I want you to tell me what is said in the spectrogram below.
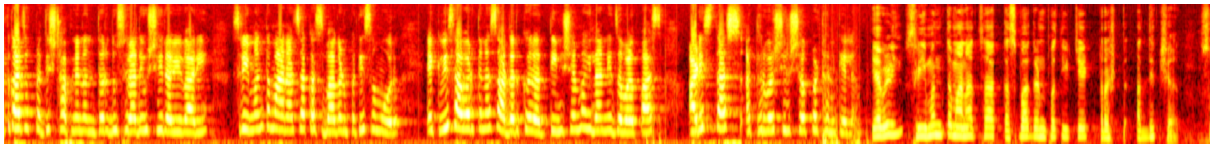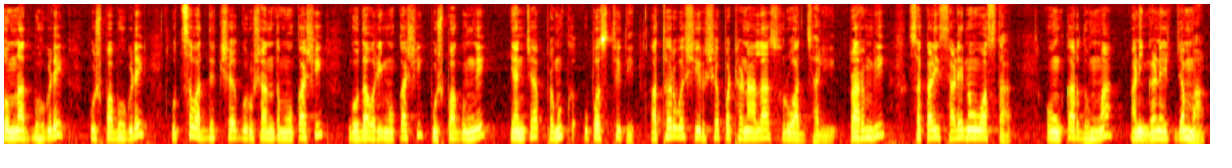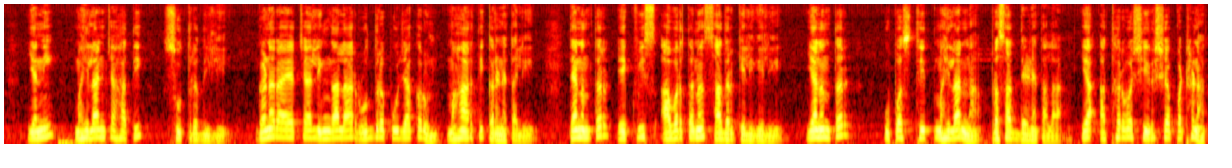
वाजत गाजत प्रतिष्ठापनेनंतर दुसऱ्या दिवशी रविवारी श्रीमंत मानाचा कसबा गणपती समोर एकवीस आवर्तनं सादर करत तीनशे महिलांनी जवळपास अडीच तास अथर्व शीर्ष पठण केलं. यावेळी श्रीमंत मानाचा कसबा गणपतीचे ट्रस्ट अध्यक्ष सोमनाथ भोगडे पुष्पा भोगडे उत्सव अध्यक्ष गुरुशांत मोकाशी गोदावरी मोकाशी पुष्पा गुंगे यांच्या प्रमुख उपस्थितीत अथर्व शीर्ष पठणाला सुरुवात झाली. प्रारंभी सकाळी साडेनऊ वाजता ओंकार धुम्मा आणि गणेश जम्मा यांनी महिलांच्या हाती सूत्र दिली. गणरायाच्या लिंगाला रुद्रपूजा करून महाआरती करण्यात आली. त्यानंतर एकवीस आवर्तनं सादर केली गेली. यानंतर उपस्थित महिलांना प्रसाद देण्यात आला. या अथर्व शीर्ष पठणात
